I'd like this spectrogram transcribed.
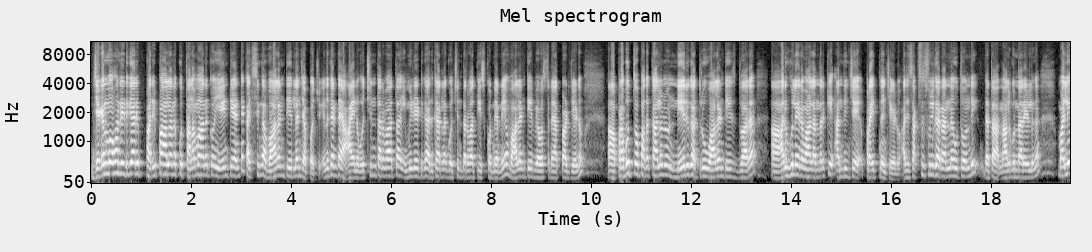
జగన్మోహన్ రెడ్డి గారి పరిపాలనకు తలమానకం ఏంటి అంటే ఖచ్చితంగా వాలంటీర్లు అని చెప్పొచ్చు. ఎందుకంటే ఆయన వచ్చిన తర్వాత ఇమీడియట్గా అధికారంలోకి వచ్చిన తర్వాత తీసుకున్న నిర్ణయం వాలంటీర్ వ్యవస్థను ఏర్పాటు చేయడం ప్రభుత్వ పథకాలను నేరుగా త్రూ వాలంటీర్స్ ద్వారా అర్హులైన వాళ్ళందరికీ అందించే ప్రయత్నం చేయడం. అది సక్సెస్ఫుల్గా రన్ అవుతోంది గత నాలుగున్నరేళ్ళుగా మళ్ళీ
